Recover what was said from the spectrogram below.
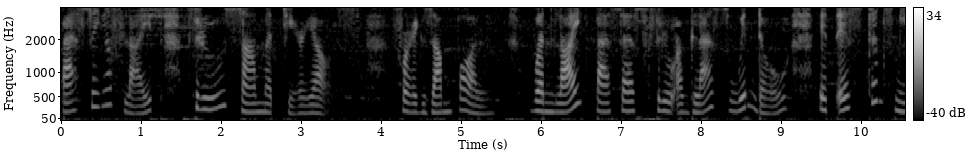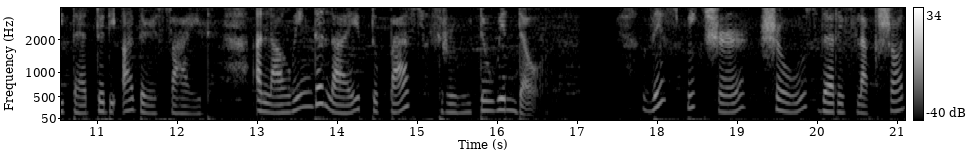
passing of light through some materials. For example, when light passes through a glass window, it is transmitted to the other side, allowing the light to pass through the window. This picture shows the reflection,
